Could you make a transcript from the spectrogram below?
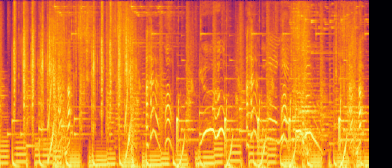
Uh-huh.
